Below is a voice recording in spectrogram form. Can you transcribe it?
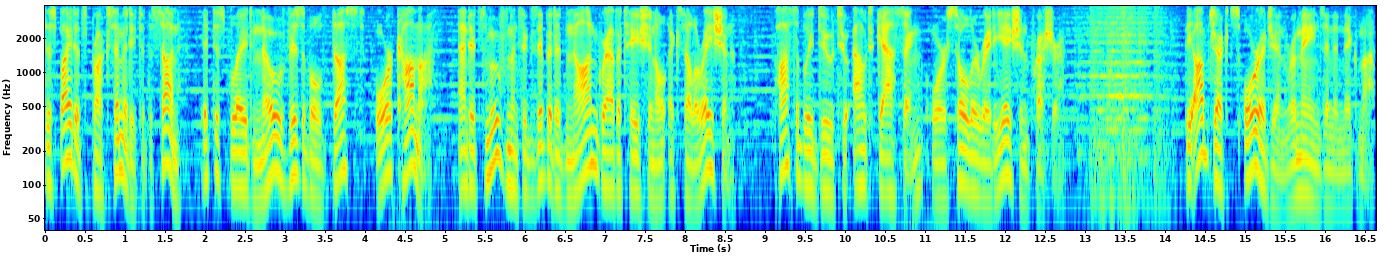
Despite its proximity to the Sun, it displayed no visible dust or coma, and its movements exhibited non-gravitational acceleration, possibly due to outgassing or solar radiation pressure. The object's origin remains an enigma.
